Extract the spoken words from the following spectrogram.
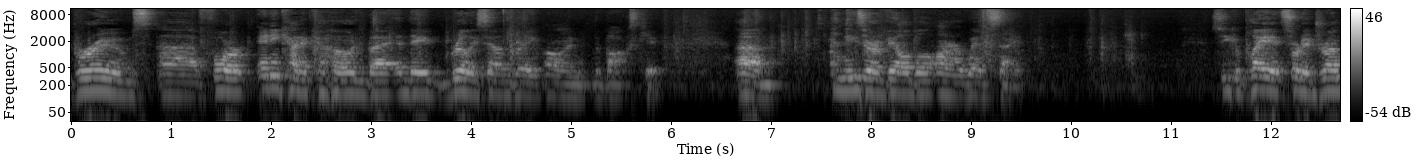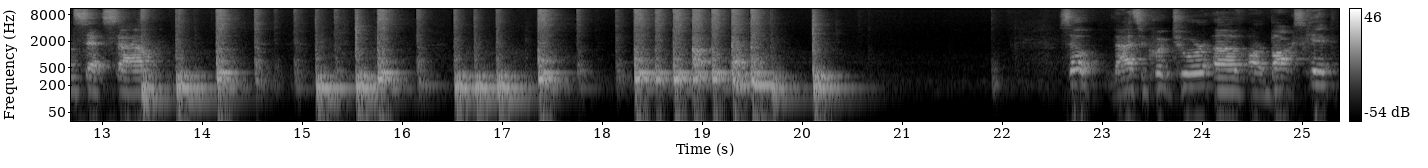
brooms uh, for any kind of cajon, but and they really sound great on the box kit. Um, and these are available on our website. So you can play it sort of drum set style. So that's a quick tour of our box kit.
